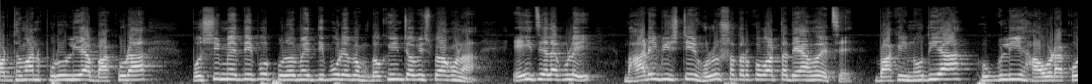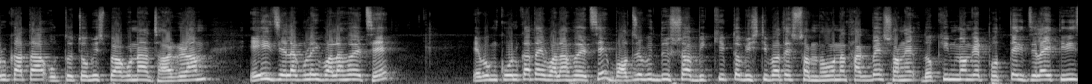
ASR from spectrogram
বর্ধমান, পুরুলিয়া, বাঁকুড়া, পশ্চিম মেদিনীপুর, পূর্ব মেদিনীপুর এবং দক্ষিণ চব্বিশ পরগনা। এই জেলাগুলোই ভারী বৃষ্টির হলুদ সতর্কবার্তা দেওয়া হয়েছে। বাকি নদিয়া, হুগলি, হাওড়া, কলকাতা, উত্তর চব্বিশ পরগনা, ঝাড়গ্রাম এই জেলাগুলোই বলা হয়েছে এবং কলকাতায় বলা হয়েছে বজ্রবিদ্যুৎ সহ বিক্ষিপ্ত বৃষ্টিপাতের সম্ভাবনা থাকবে। সঙ্গে দক্ষিণবঙ্গের প্রত্যেক জেলায় তিরিশ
